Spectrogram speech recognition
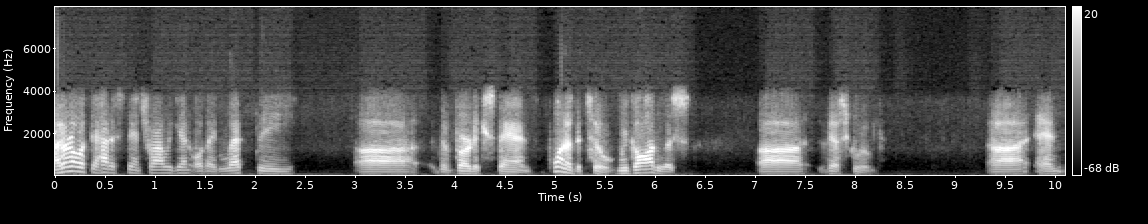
I don't know if they had to stand trial again or they let the uh, the verdict stand. One of the two. Regardless, uh, they're screwed, uh, and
